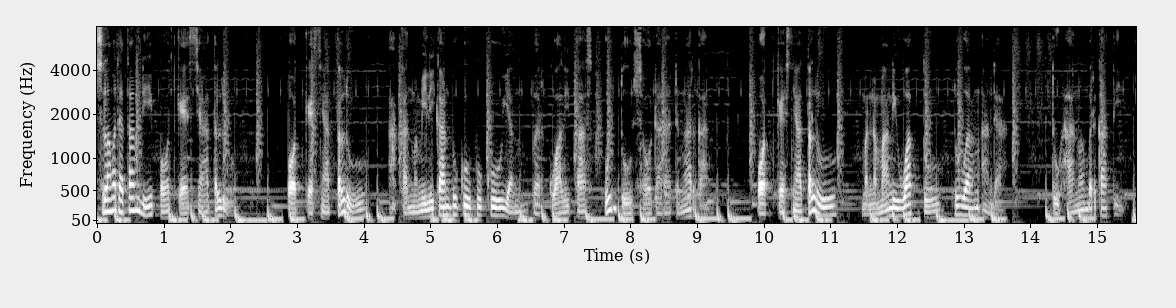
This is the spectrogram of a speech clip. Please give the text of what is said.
Selamat datang di podcastnya Telu. Podcastnya Telu akan memilihkan buku-buku yang berkualitas untuk saudara dengarkan. Podcastnya Telu menemani waktu luang Anda. Tuhan memberkati.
